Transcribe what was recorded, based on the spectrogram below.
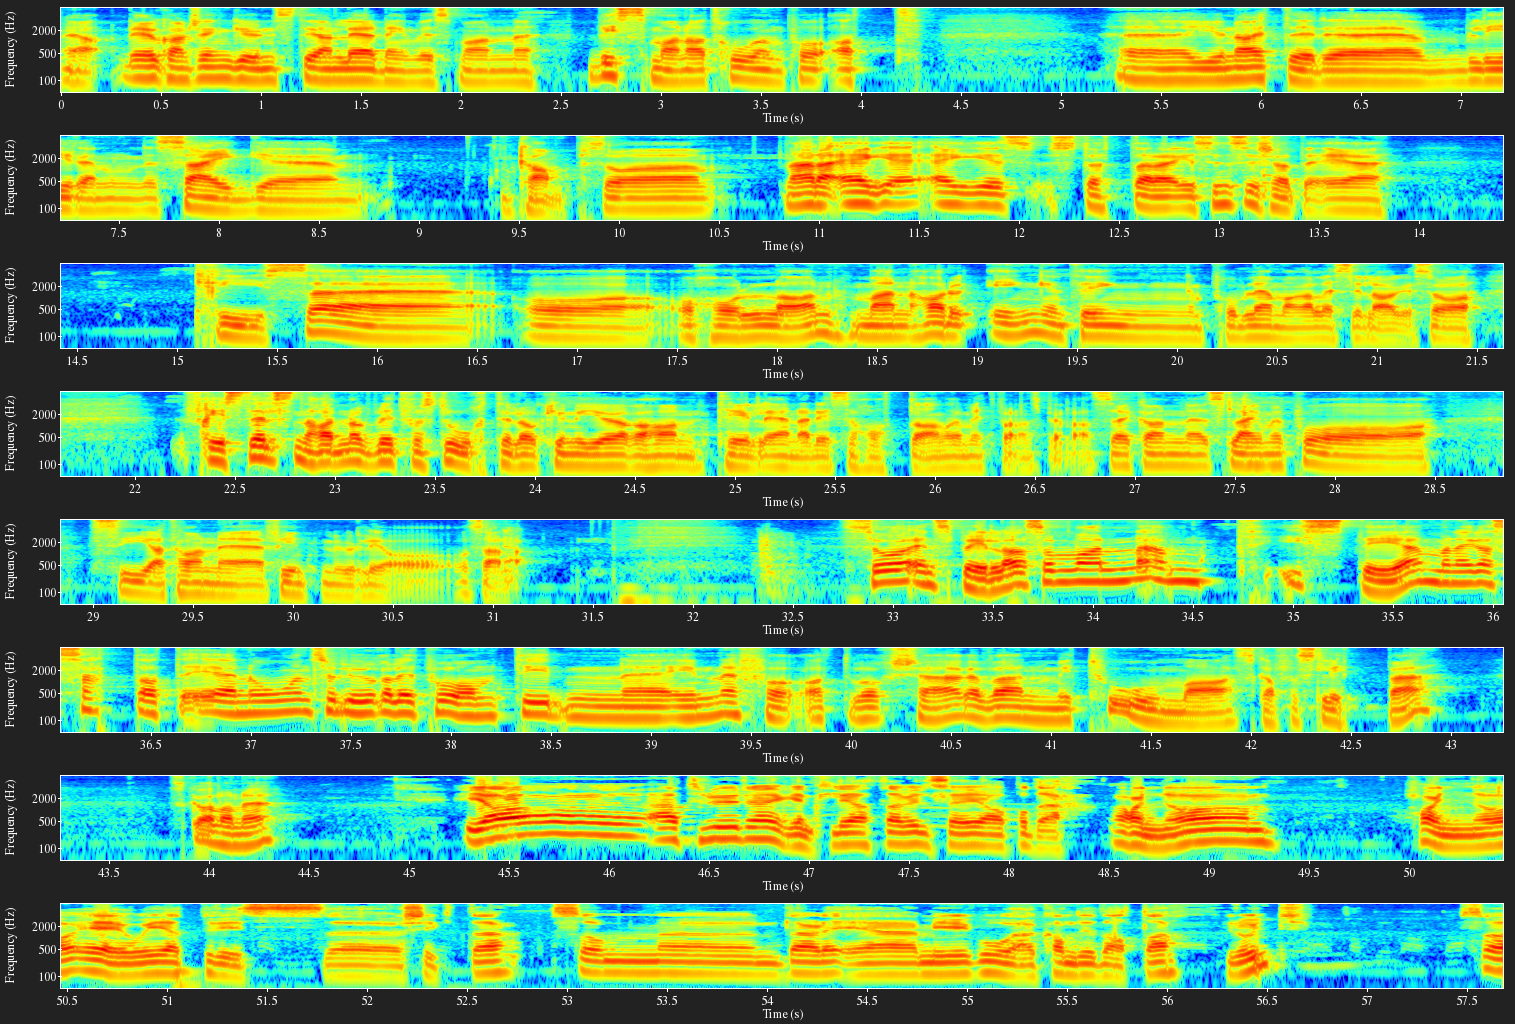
Ja, det er jo kanskje en gunstig anledning hvis man, hvis man har troen på at uh, United uh, blir en seig uh, kamp. Så Nei da, jeg, jeg, støtter det. Jeg syns ikke at det er krise å, å holde han, men har du ingenting problemer ellers i laget, så Fristelsen hadde nok blitt for stor til å kunne gjøre han til en av disse hotte andre midtbanespillere. Så jeg kan slenge meg på og si at han er fint mulig å, å selge. Så en spiller som var nevnt i sted, men jeg har sett at det er noen som lurer litt på om tiden er inne for at vår kjære venn Mitoma skal få slippe. Skal han det? Ja, jeg tror egentlig at jeg vil si ja på det. Han og han er jo i et prissjikte eh, der det er mye gode kandidater rundt. Så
